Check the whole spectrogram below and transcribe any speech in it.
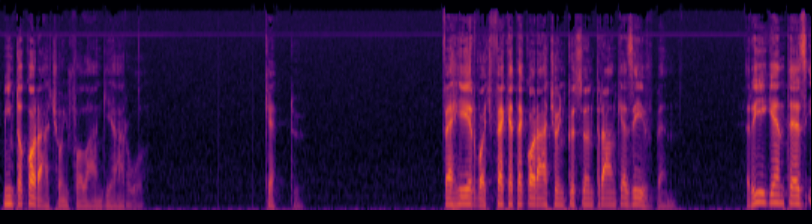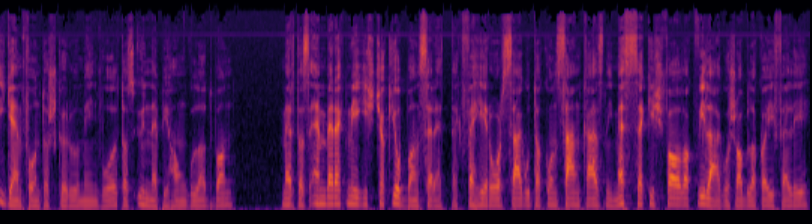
mint a karácsony falángjáról. 2. Fehér vagy fekete karácsony köszönt ránk ez évben? Régente ez igen fontos körülmény volt az ünnepi hangulatban, mert az emberek mégiscsak jobban szerettek fehér országutakon szánkázni messze kis falvak világos ablakai felé,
